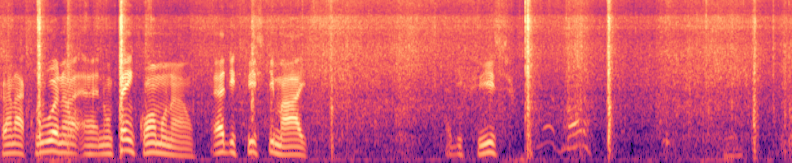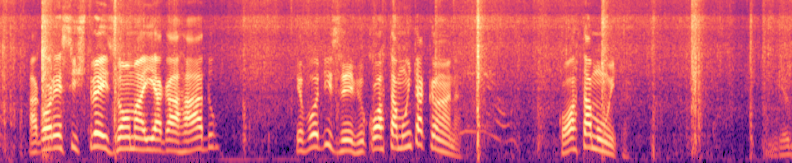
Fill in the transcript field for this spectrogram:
Cana crua não, é- não tem como não. É difícil demais. É difícil. Agora esses três homens aí agarrados, eu vou dizer, viu? Corta muita cana. Corta muita. Entendeu?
